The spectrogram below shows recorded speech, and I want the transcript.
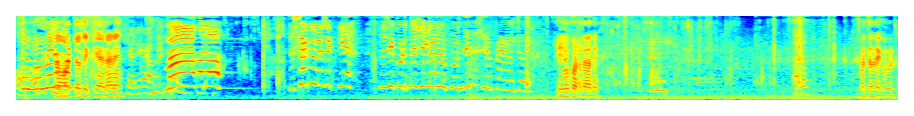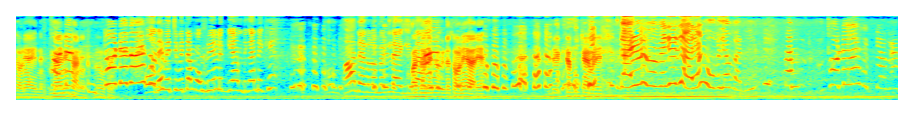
ਫਿਰ ਮੰਮੀ ਨੂੰ ਸ਼ੌਰਟ ਚੋਂ ਸਿੱਖਿਆ ਇਹਨਾਂ ਨੇ। ਸ਼ਰਿਆਮ। ਮਾਂ ਕਦੋਂ? ਦੱਸਾਂ ਕਿਵੇਂ ਸਿੱਖਿਆ? ਤੁਸੀਂ ਕੁੱਟਦੇ ਸੀਗੇ ਉਦੋਂ ਬੋਲਦੇ ਨਾ ਸਿਰ ਪੈਣ ਚੋਦ। ਕਿਹਨੂੰ ਕੁੱਟਦਾ ਸੀ? ਸਾਨੂੰ। ਆ ਲੋ ਬੱਦਲ ਦੇਖੋ ਫਿਰ ਸੋਹਣੇ ਆਏ ਨੇ। ਮੈਂ ਨਹੀਂ ਖਾਣੇ। ਮੂੰਗਫਲੀ। ਤੁਹਾਡੇ ਤੋਂ ਉਹਦੇ ਵਿੱਚ ਵੀ ਤਾਂ ਮੂੰਗਫਲੀਆਂ ਲੱਗੀਆਂ ਹੁੰਦੀਆਂ ਦੇਖੀ? ਆਹ ਦੇਖ ਲਓ ਮੇਰੀ ਲੈ ਗਈ ਬੱਦਲ ਦੇਖੋ ਕਿੰਨੇ ਸੋਹਣੇ ਆ ਰਹੇ ਆ। ਦੇਖ ਸਭੂ ਕੈਮਰੇ 'ਚ ਗਾਈ ਮੈਂ ਮੰਮੀ ਦੇ ਜਾ ਰਿਹਾ ਮੂਵਲੀਆਂ ਬਣਨੀ ਤੁਹਾਡੇ ਤੋਂ ਹੀ ਸਿੱਖਿਆ ਮੈਂ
